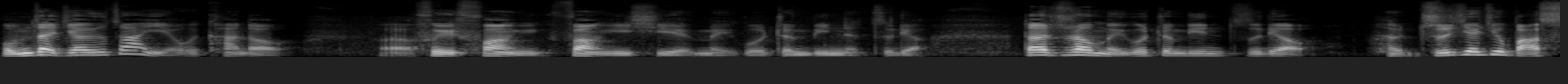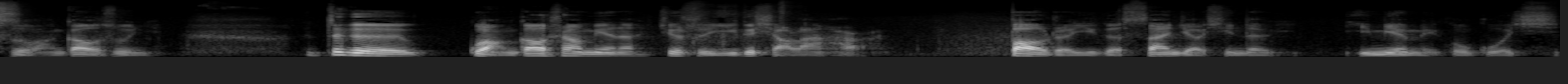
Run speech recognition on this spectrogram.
我们在加油站也会看到，呃，会放放一些美国征兵的资料。大家知道，美国征兵资料 直接就把死亡告诉你。这个广告上面呢，就是一个小男孩。抱着一个三角形的一面美国国旗，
